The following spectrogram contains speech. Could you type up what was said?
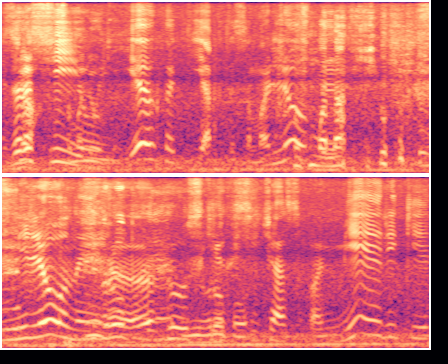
из России уехать, яхты, самолеты, В монархию. миллионы э, русских сейчас в Америке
